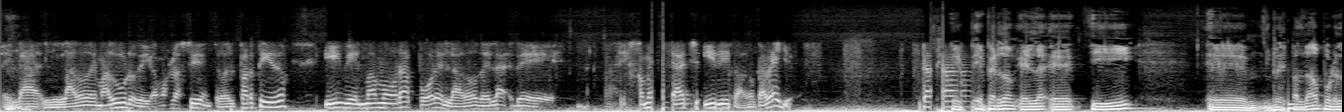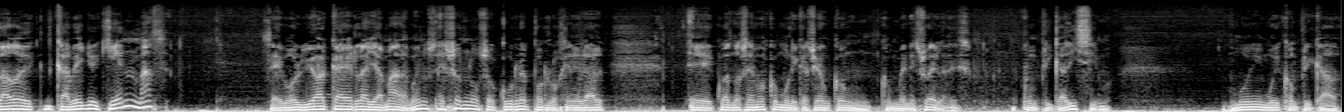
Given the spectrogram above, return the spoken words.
el, lado de Maduro, digámoslo así, dentro del partido, y Vilma Mora por el lado de, la, de Francisco Melach y Ricardo Cabello. Eh, eh, perdón, el, y respaldado por el lado de Cabello, ¿y quién más? Se volvió a caer la llamada. Bueno, eso nos ocurre por lo general eh, cuando hacemos comunicación con, Venezuela. Es complicadísimo, muy, muy complicado.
